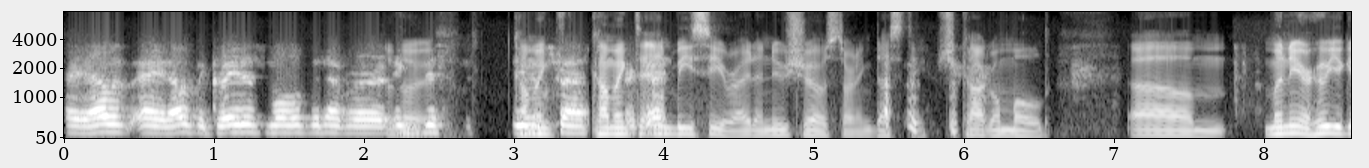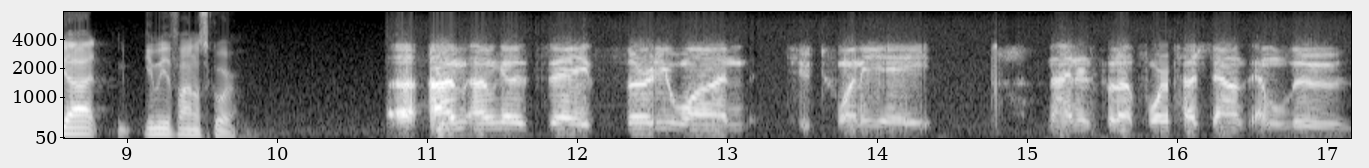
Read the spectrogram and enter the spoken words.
Hey, that was hey, that was the greatest mold that ever The- existed. Coming, coming to? NBC, right? A new show starting Dusty. Chicago mold. Um, Munir, who you got? Give me the final score. Uh, I'm I'm going to say 31 to 28. Niners put up four touchdowns and lose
